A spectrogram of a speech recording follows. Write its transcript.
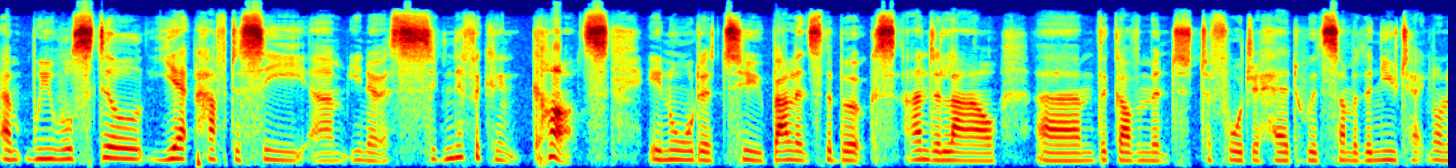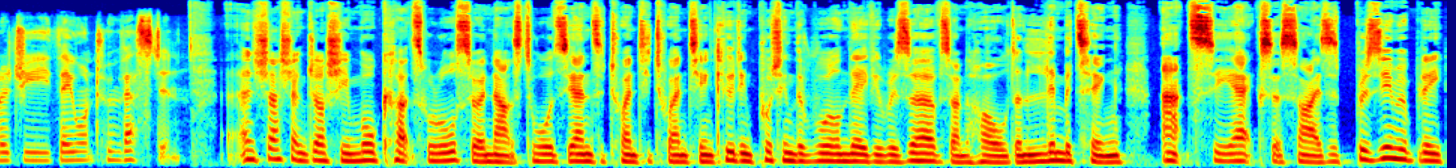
um, we will still yet have to see, um, you know, significant cuts in order to balance the books and allow um, the government to forge ahead with some of the new technology they want to invest in. And Shashank Joshi, more cuts were also announced towards the end of 2020, including putting the Royal Navy Reserves on hold and limiting at-sea exercises. Presumably,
